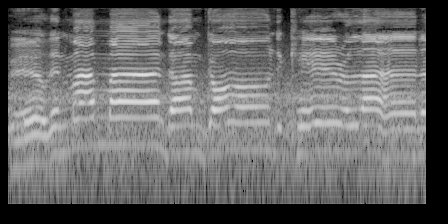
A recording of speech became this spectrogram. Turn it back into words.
Well, in my mind, I'm gone to Carolina.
